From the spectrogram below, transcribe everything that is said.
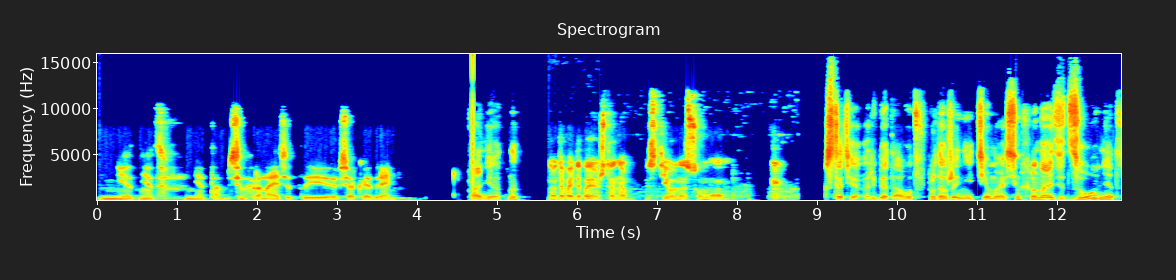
Нет, нет, нет, там синхронайзит и всякая дрянь. Понятно. Ну, давай добавим, что она сделана с умом. Кстати, ребята, а вот в продолжении темы, а синхронайзит зло, нет?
